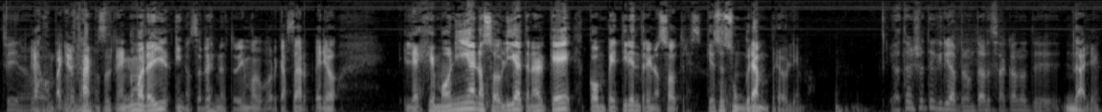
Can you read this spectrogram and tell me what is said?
Sí, ¿no? Las compañeras trans no se tienen que morir y nosotros nos tenemos que poder casar. Pero la hegemonía nos obliga a tener que competir entre nosotros, que eso es un gran problema. Gastón, yo te quería preguntar, sacándote Dale.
